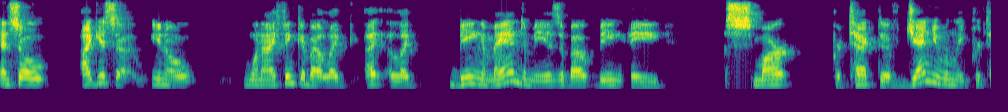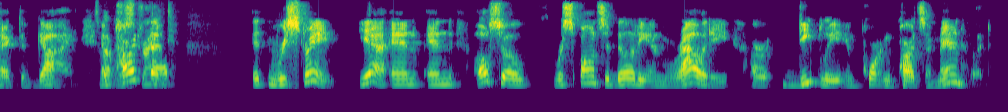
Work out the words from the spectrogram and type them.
and so I guess uh, you know when I think about like I, like being a man to me is about being a smart, protective, genuinely protective guy. It's and part restraint. of that, it, restraint, yeah, and and also responsibility and morality are deeply important parts of manhood.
